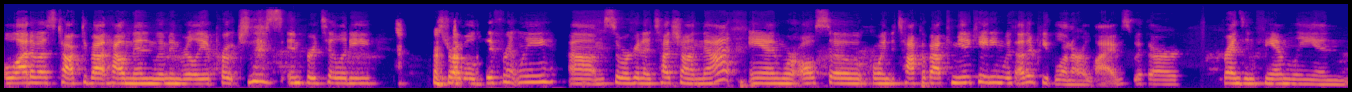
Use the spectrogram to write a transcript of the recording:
A lot of us talked about how men and women really approach this infertility struggle differently. Um, so we're going to touch on that. And we're also going to talk about communicating with other people in our lives, with our friends and family and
